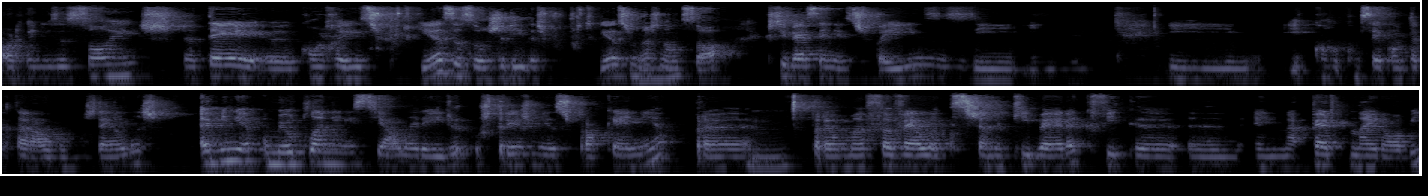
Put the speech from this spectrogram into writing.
organizações, até uh, com raízes portuguesas ou geridas por portugueses, mas não uhum. só, que estivessem nesses países e, e e, e, comecei a contactar algumas delas. A minha, o meu plano inicial era ir os três meses para o Quênia, para, hum. para uma favela que se chama Kibera, que fica uh, em, perto de Nairobi.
